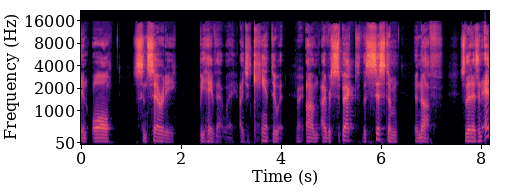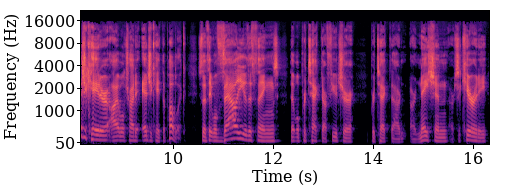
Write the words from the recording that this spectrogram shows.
in all sincerity, behave that way. I just can't do it. Right. Um, I respect the system enough so that as an educator, I will try to educate the public so that they will value the things that will protect our future, protect our, our nation, our security,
